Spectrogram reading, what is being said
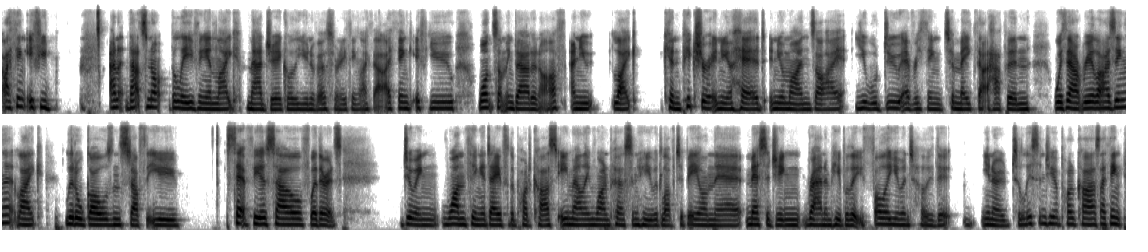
I think if you, and that's not believing in like magic or the universe or anything like that. I think if you want something bad enough and you like can picture it in your head, in your mind's eye, you will do everything to make that happen without realizing it. Like little goals and stuff that you set for yourself, whether it's doing one thing a day for the podcast, emailing one person who you would love to be on there, messaging random people that you follow you and tell you that, you know, to listen to your podcast. I think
